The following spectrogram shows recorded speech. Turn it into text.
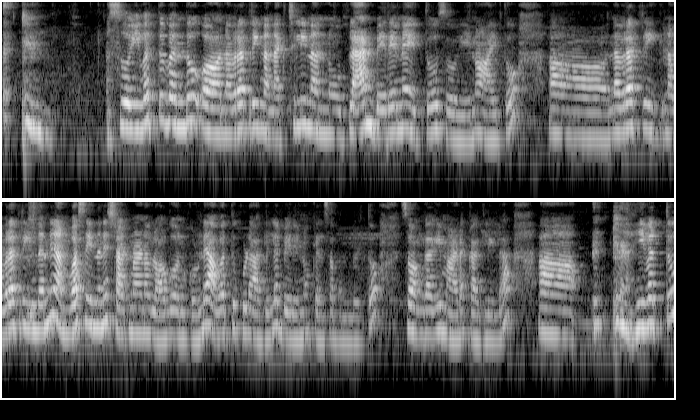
ಸೊ ಇವತ್ತು ಬಂದು ನವರಾತ್ರಿ ನಾನು ಆ್ಯಕ್ಚುಲಿ ನಾನು ಪ್ಲ್ಯಾನ್ ಬೇರೆನೇ ಇತ್ತು ಸೊ ಏನೋ ಆಯಿತು. ನವರಾತ್ರಿ, ನವರಾತ್ರಿಯಿಂದನೇ, ಅಮಾವಾಸ್ಯೆಯಿಂದನೇ ಸ್ಟಾರ್ಟ್ ಮಾಡೋಣ ವ್ಲಾಗು ಅಂದ್ಕೊಂಡೆ ಅವತ್ತು ಕೂಡ ಆಗಲಿಲ್ಲ ಬೇರೆನೋ ಕೆಲಸ ಬಂದುಬಿಡ್ತು. ಸೊ ಹಂಗಾಗಿ ಮಾಡೋಕ್ಕಾಗಲಿಲ್ಲ. ಇವತ್ತು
